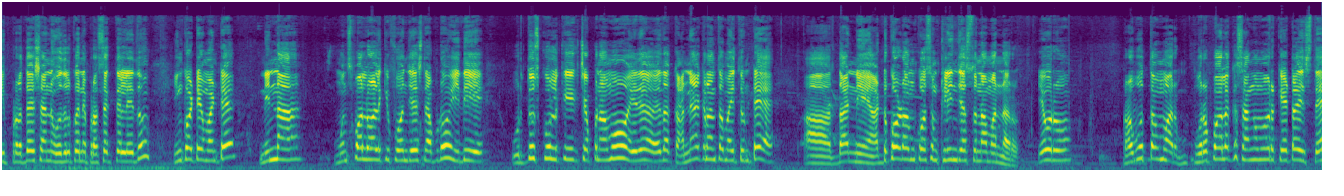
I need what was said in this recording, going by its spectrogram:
ఈ ప్రదేశాన్ని వదులుకునే ప్రసక్తే లేదు. ఇంకోటి ఏమంటే నిన్న మున్సిపల్ వాళ్ళకి ఫోన్ చేసినప్పుడు ఇది ఉర్దూ స్కూల్కి చెప్పినాము. ఏదో ఏదో కన్యాక్రాంతం అవుతుంటే దాన్ని అడ్డుకోవడం కోసం క్లీన్ చేస్తున్నామన్నారు. ఎవరు? ప్రభుత్వం వారు పురపాలక సంఘం వారు కేటాయిస్తే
